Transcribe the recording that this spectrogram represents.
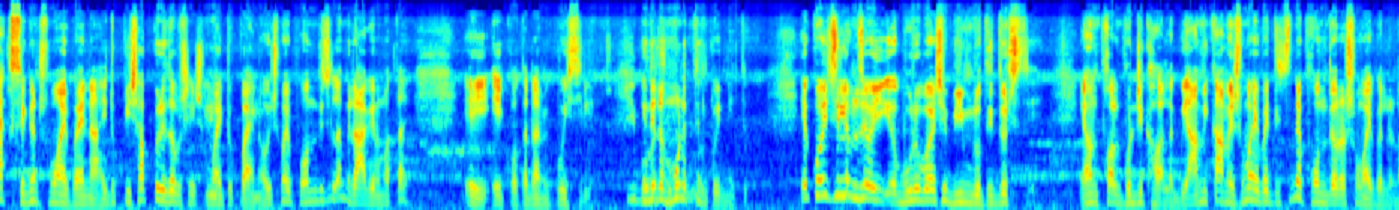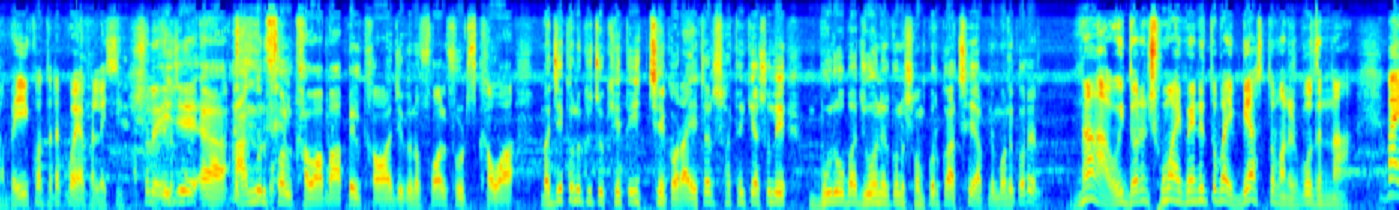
এক সেকেন্ড সময় পাই না। একটু পিসাব করে দেবো সেই সময় একটু পাই না। ওই সময় ফোন দিয়েছিলাম আমি রাগের মাথায় এই এই কথাটা আমি কইছিলাম। কিন্তু এটা মনে থেন কই নিত এ কইছিলাম যে ওই বুড়ো বয়সে বিমরতি ধরছে এখন ফল ফলটি খাওয়া লাগবে। আমি কামে সময় পাইতেছি না ফোন দেওয়ার সময় পেল না। ভাই এই কথাটা কয়া ফেলাইছি। আসলে এই যে আঙ্গুর ফল খাওয়া বা আপেল খাওয়া যে কোনো ফল ফ্রুটস খাওয়া বা যে কোনো কিছু খেতে ইচ্ছে করা এটার সাথে কি আসলে বুড়ো বা জোয়ানের কোনো সম্পর্ক আছে আপনি মনে করেন? না ওই ধরেন সময় পাইনি তো ভাই ব্যস্ত মানুষ বোঝেন না। ভাই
